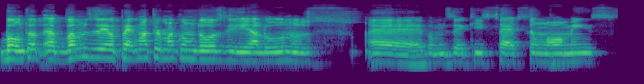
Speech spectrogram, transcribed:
Bom, eh, vamos dizer, eu pego uma turma com 12 alunos, é, vamos dizer que sete são homens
